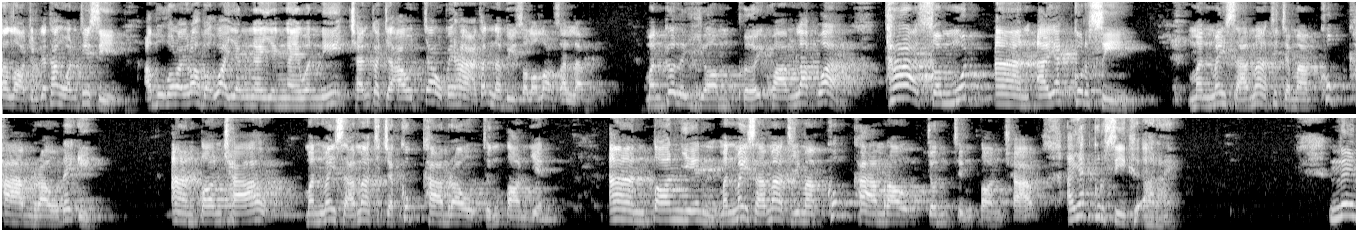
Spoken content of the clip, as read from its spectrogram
ตลอดจนกระทั่งวันที่สี่อบูฮุไรรอบอกว่ายังไงยังไงวันนี้ ฉันก็จะเอาเจ้าไปหาท่านนบีสุลต่านสัลลัมมันก็เลยยอมเผยความลับว่า ถ้าสมมุติอ่านอายัดกุรซีมันไม่สามารถที่จะมาคุกคามเราได้อีก อ่านตอนเช้า มันไม่สามารถที่จะคุกคามเราถึงตอนเย็น อ่านตอนเย็นมันไม่สามารถที่จะมาคุกคามเราจนถึงตอนเช้าอายัดกุรซีคืออะไรหนึ่ง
